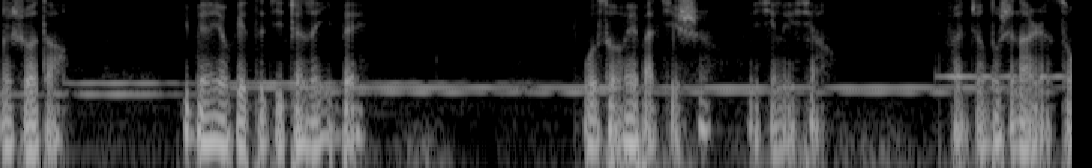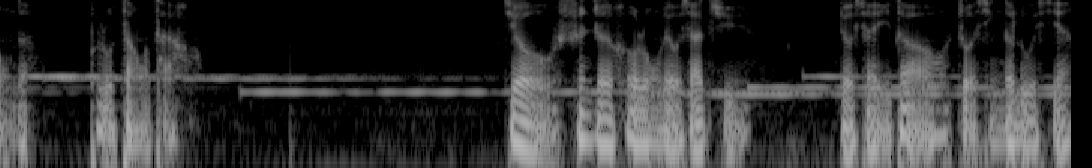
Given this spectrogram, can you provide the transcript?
你说道，一边又给自己斟了一杯。无所谓吧，其实你心里想，反正都是那人送的，不如脏了才好。酒顺着喉咙流下去，留下一道灼心的路线。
